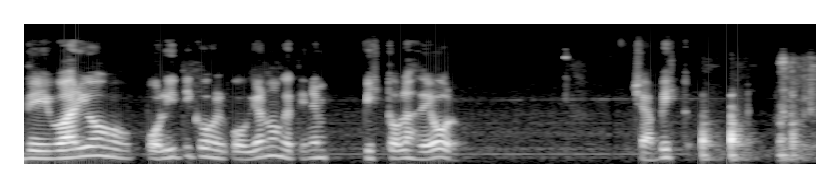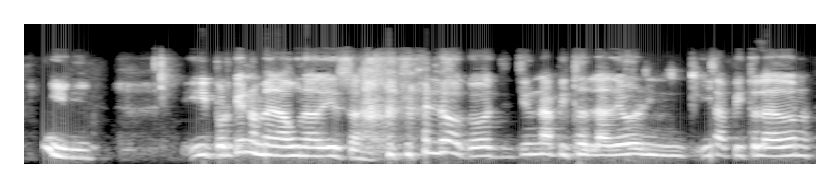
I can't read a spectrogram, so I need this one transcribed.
de varios políticos del gobierno que tienen pistolas de oro. ¿Se has visto? ¿Y por qué no me da una de esas? Estás loco, tiene una pistola de oro y esa pistola de oro.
